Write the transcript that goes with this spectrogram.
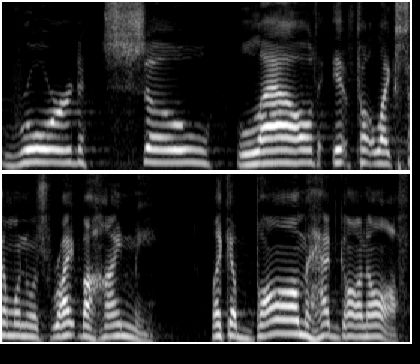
roared so loud it felt like someone was right behind me, like a bomb had gone off.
